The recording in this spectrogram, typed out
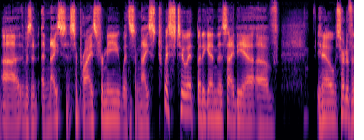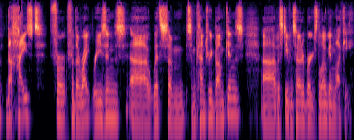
Uh, it was a, a nice surprise for me with some nice twist to it. But again, this idea of you know, sort of the heist for for the right reasons, uh, with some some country bumpkins, uh, with Steven Soderbergh's Logan Lucky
